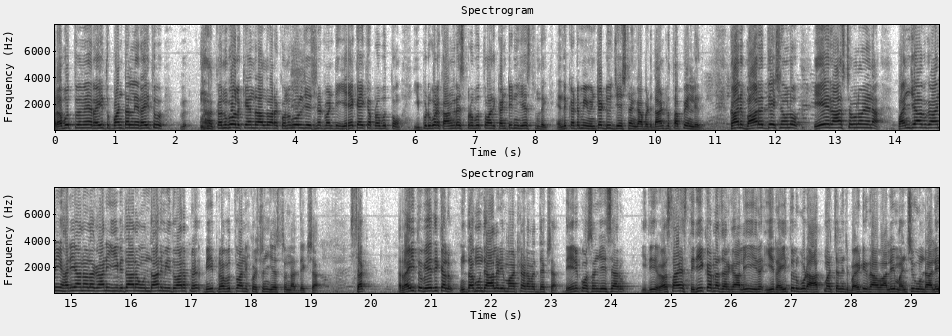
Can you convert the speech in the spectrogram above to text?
ప్రభుత్వమే రైతు పంటల్ని రైతు కొనుగోలు కేంద్రాల ద్వారా కొనుగోలు చేసినటువంటి ఏకైక ప్రభుత్వం. ఇప్పుడు కూడా కాంగ్రెస్ ప్రభుత్వం అది కంటిన్యూ చేస్తుంది. ఎందుకంటే మేము ఇంట్రడ్యూస్ చేసినాం కాబట్టి దాంట్లో తప్పేం లేదు. కానీ భారతదేశంలో ఏ రాష్ట్రంలోనైనా పంజాబ్ కానీ హర్యానాలో కానీ ఈ విధానం ఉందా అని మీ ద్వారా ప్ర- మీ ప్రభుత్వాన్ని క్వశ్చన్ చేస్తున్న అధ్యక్ష. సక్ రైతు వేదికలు ఇంతకుముందు ఆల్రెడీ మాట్లాడడం అధ్యక్ష. దేనికోసం చేశారు? ఇది వ్యవసాయ స్థిరీకరణ జరగాలి. ఈ ఈ రైతులు కూడా ఆత్మహత్యల నుంచి బయటకు రావాలి మంచిగా ఉండాలి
